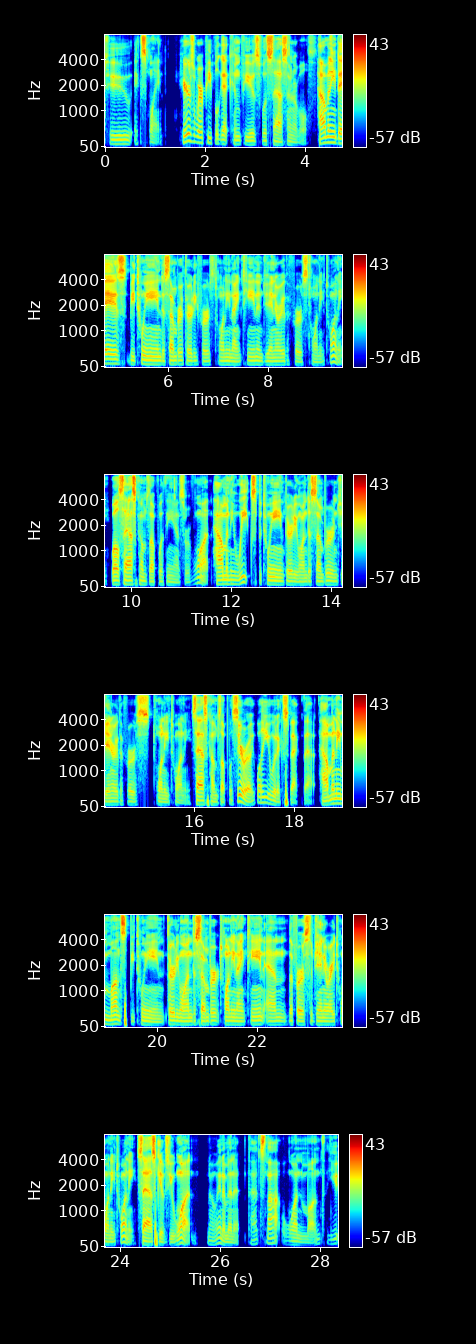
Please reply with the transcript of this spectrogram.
to explain. Here's where people get confused with SAS intervals. How many days between December 31st, 2019 and January the 1st, 2020? Well, SAS comes up with the answer of 1. How many weeks between 31 December and January the 1st, 2020? SAS comes up with 0. Well, you would expect that. How many months between 31 December 2019 and the 1st of January 2020? SAS gives you 1. No, wait a minute. That's not one month. You,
